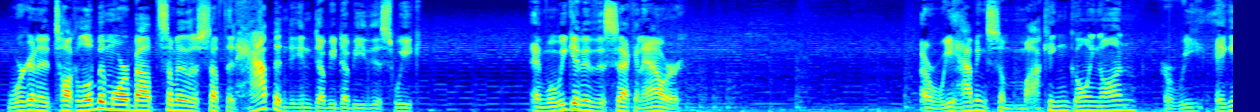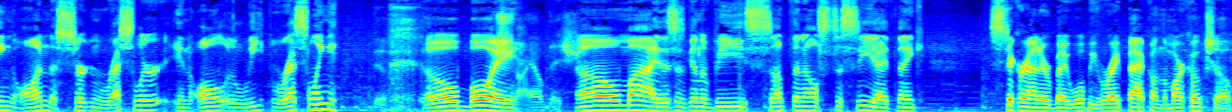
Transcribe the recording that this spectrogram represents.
we're going to talk a little bit more about some of the other stuff that happened in WWE this week. And when we get into the second hour, are we having some mocking going on? Are we egging on a certain wrestler in all elite wrestling? Oh boy. Childish. Oh my, this is going to be something else to see, I think. Stick around, everybody. We'll be right back on The Mark Hoke Show.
